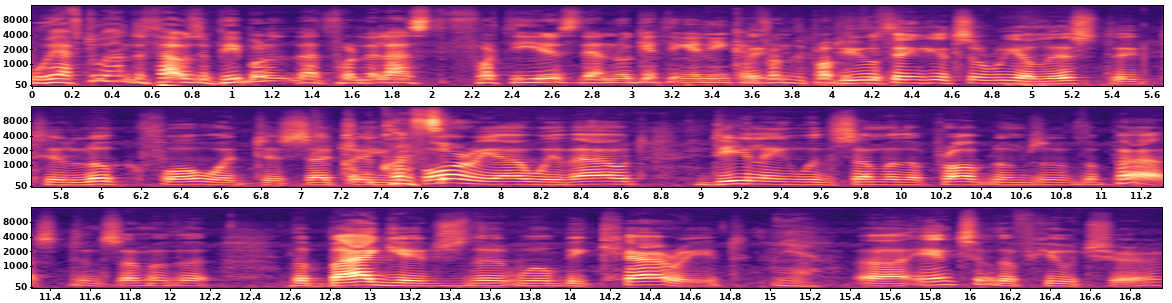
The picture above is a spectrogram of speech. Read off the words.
We have 200,000 people that for the last 40 years they are not getting any income from the property. Do you think it's a realistic to look forward to such a euphoria without dealing with some of the problems of the past and some of the, the baggage that will be carried yeah. uh, into the future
